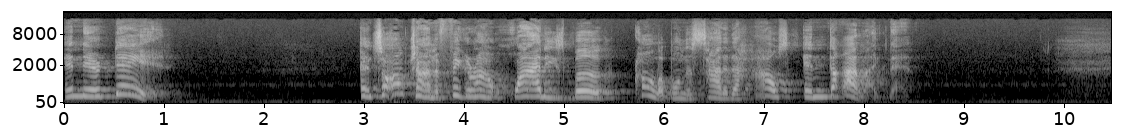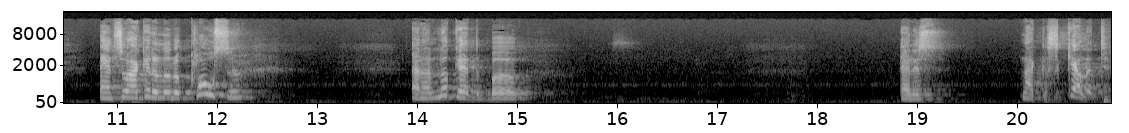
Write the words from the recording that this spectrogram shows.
and they're dead. And so I'm trying to figure out why these bugs crawl up on the side of the house and die like that. And so I get a little closer and I look at the bug and it's like a skeleton.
